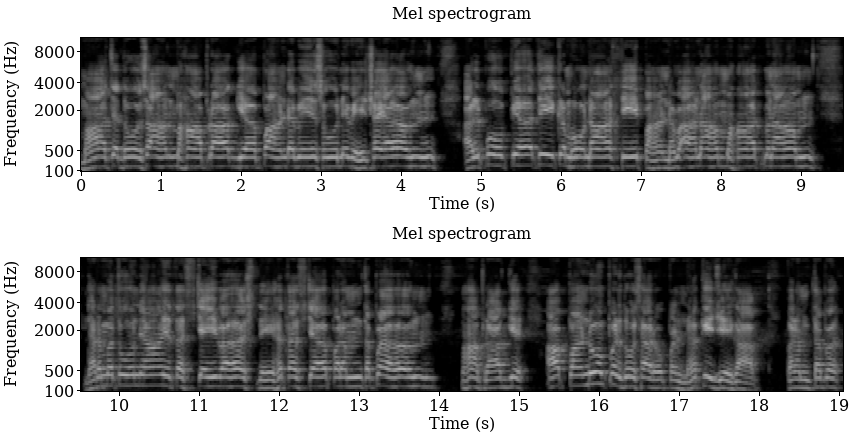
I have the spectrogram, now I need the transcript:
माँ च दोषान महाप्राज्य पांडवे सुनिवेशय अल्पोप्यतिक्रमो नास्ति पांडवाना महात्मना। धर्म तो न्याय स्नेहत परम तप। महाप्राज्य आप पांडवों पर दोषारोपण न कीजिएगा। परम तप,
